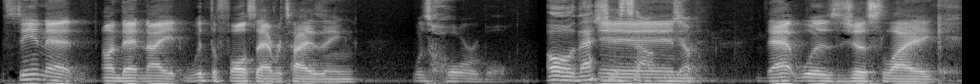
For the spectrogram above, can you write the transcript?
seeing that on that night with the false advertising was horrible. Oh that shit and sounds that was just like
